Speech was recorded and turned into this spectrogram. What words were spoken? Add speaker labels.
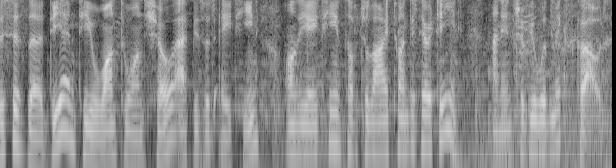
Speaker 1: This is the DMT One to One Show, episode 18, on the 18th of July 2013, an interview with Mixcloud.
